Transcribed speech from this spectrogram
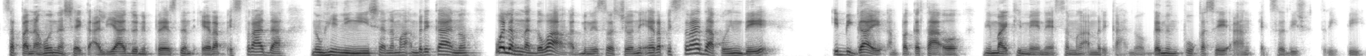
Sa panahon na siya ay kaalyado ni President Erap Estrada, nung hiningi siya ng mga Amerikano, walang nagawa ang administrasyon ni Erap Estrada kung hindi ibigay ang pagkatao ni Mark Jimenez sa mga Amerikano. Ganun po kasi ang extradition treaty.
